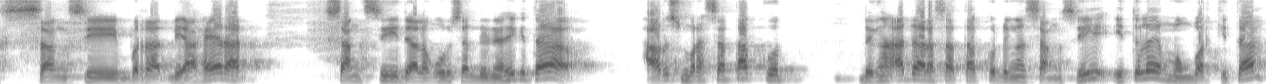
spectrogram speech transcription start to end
sanksi berat di akhirat, sanksi dalam urusan dunia ini kita harus merasa takut. Dengan ada rasa takut dengan sanksi, itulah yang membuat kita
